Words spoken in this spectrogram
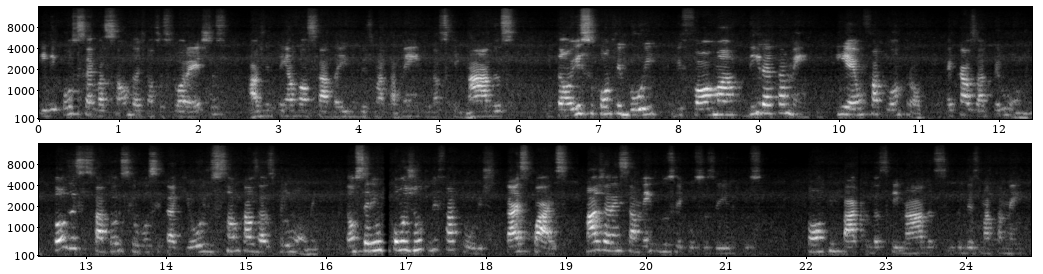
e de conservação das nossas florestas. A gente tem avançado aí no desmatamento, nas queimadas. Então, isso contribui de forma diretamente e é um fator antrópico é causado pelo homem. Todos esses fatores que eu vou citar aqui hoje são causados pelo homem. Então, seria um conjunto de fatores, tais quais má gerenciamento dos recursos hídricos, forte impacto das queimadas e do desmatamento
